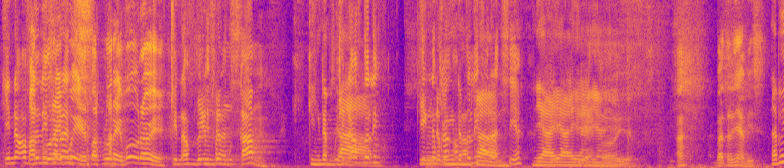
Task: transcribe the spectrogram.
Kingdom of 40 ribu ya, Deliverance. 40 ribu berapa ya? King of Kingdom Deliverance. Come. Kingdom King of Come. Deli- Kingdom, Kingdom- of Kingdom Deliverance Come. ya. Ya ya ya ya. Oh iya. Ah, baterainya habis. Tapi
